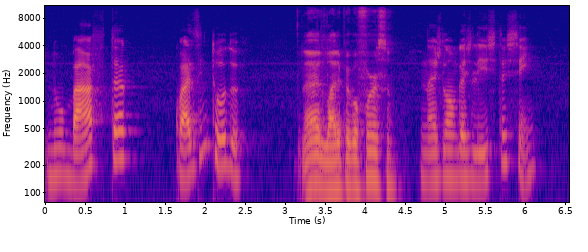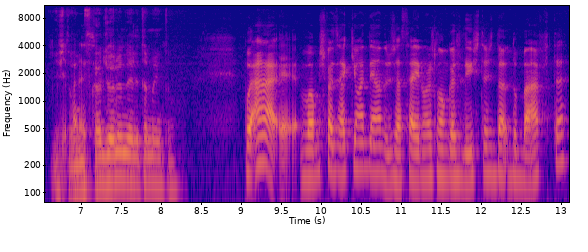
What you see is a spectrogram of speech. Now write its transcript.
no BAFTA quase em tudo. É, lá ele pegou força. Nas longas listas, sim. Então vamos ficar de olho nele também, então. Ah, é, vamos fazer aqui um adendo. Já saíram as longas listas da- do BAFTA,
